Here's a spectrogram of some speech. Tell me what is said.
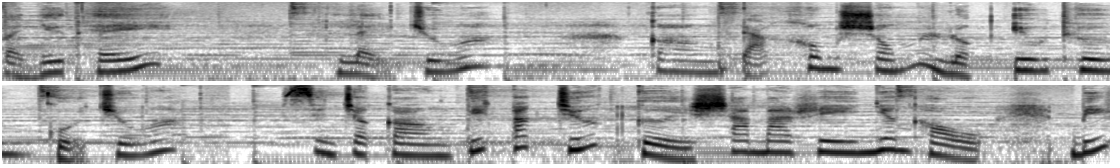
Và như thế, lạy chúa, con đã không sống luật yêu thương của chúa. Xin cho con biết bắt chước người samari nhân hậu biết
